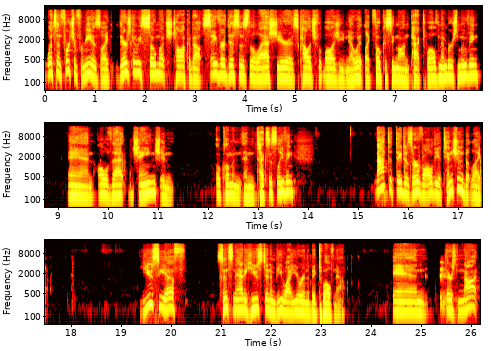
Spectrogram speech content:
what's unfortunate for me is like there's going to be so much talk about savor this is the last year as college football as you know it, like focusing on Pac-12 members moving and all of that change in Oklahoma and, and Texas leaving. Not that they deserve all the attention, but like UCF, Cincinnati, Houston, and BYU are in the Big 12 now. And there's not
